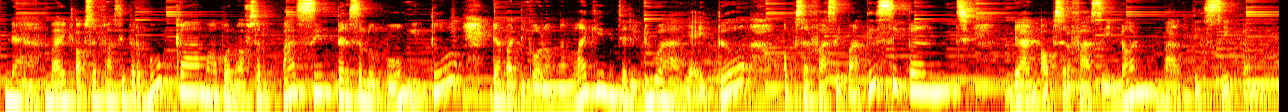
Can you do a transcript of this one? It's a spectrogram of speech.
Nah, baik observasi terbuka maupun observasi terselubung itu dapat digolongkan lagi menjadi dua, yaitu observasi participant dan observasi non-participant.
